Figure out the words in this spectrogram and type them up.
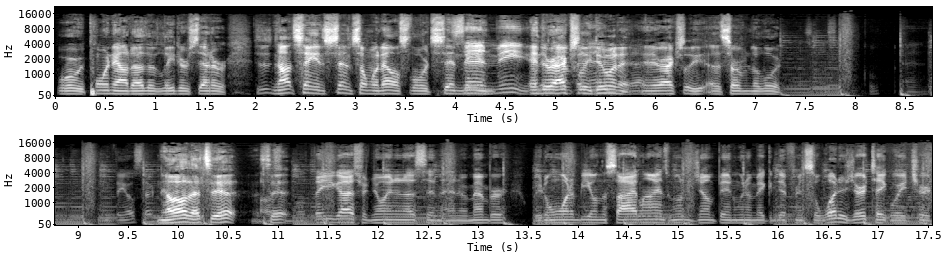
where we point out other leaders that are not saying send someone else, Lord, send, send me. And, me. and they're actually doing in. it. Yeah. And they're actually uh, serving the Lord. Cool. anything else there? No, that's it. That's awesome. it. Well, thank you guys for joining us. And, and remember, we don't want to be on the sidelines. We want to jump in. We want to make a difference. So, what is your takeaway, church?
